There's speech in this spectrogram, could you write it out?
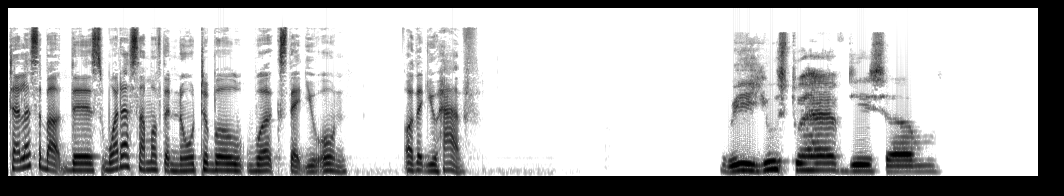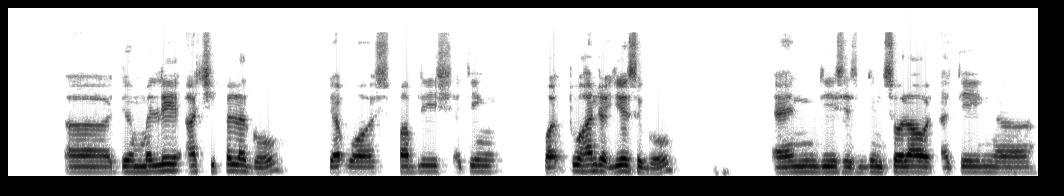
Tell us about this. What are some of the notable works that you own or that you have? We used to have this um, uh, the Malay Archipelago that was published, I think, about 200 years ago. And this has been sold out, I think, uh,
